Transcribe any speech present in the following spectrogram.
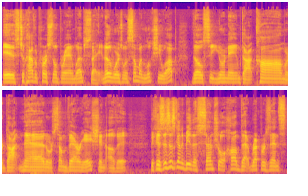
is to have a personal brand website. In other words, when someone looks you up, they'll see yourname.com or .net or some variation of it because this is going to be the central hub that represents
